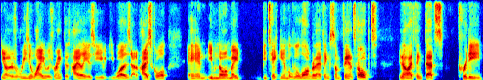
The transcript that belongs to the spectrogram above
you know there's a reason why he was ranked as highly as he he was out of high school, and even though it may be taking him a little longer than I think some fans hoped, you know I think that's pretty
